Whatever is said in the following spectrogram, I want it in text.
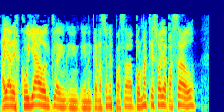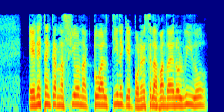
haya descollado en, encarnaciones pasadas, por más que eso haya pasado, en esta encarnación actual tiene que ponerse las bandas del olvido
